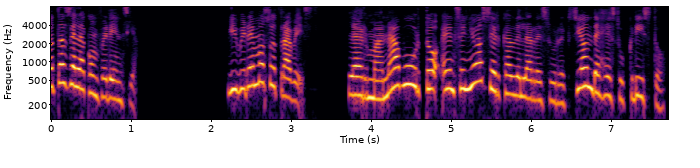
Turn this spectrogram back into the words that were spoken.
Notas de la conferencia. Viviremos otra vez. La hermana Burto enseñó acerca de la resurrección de Jesucristo.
